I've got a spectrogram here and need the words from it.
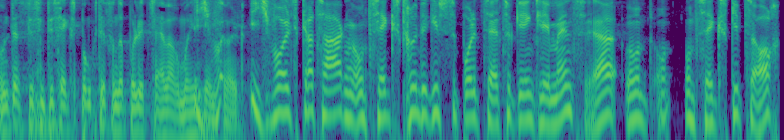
Und das, das sind die sechs Punkte von der Polizei, warum man Ich, hingehen sollte. ich wollte es gerade sagen, und sechs Gründe gibt es zur Polizei zu gehen, Clemens, ja, und, und, und sechs gibt es auch.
